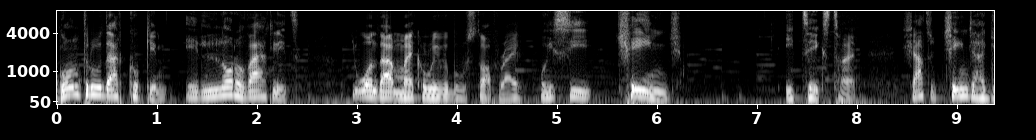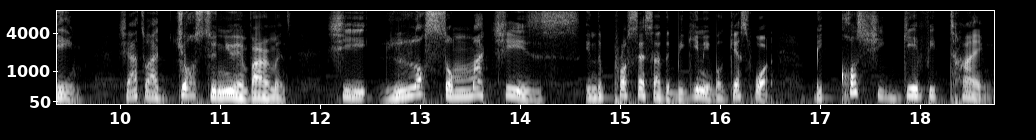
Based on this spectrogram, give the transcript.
gone through that cooking. A lot of athletes, you want that microwavable stuff, right? But you see, change it takes time. She had to change her game. She had to adjust to new environment. She lost some matches in the process at the beginning, but guess what? Because she gave it time,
